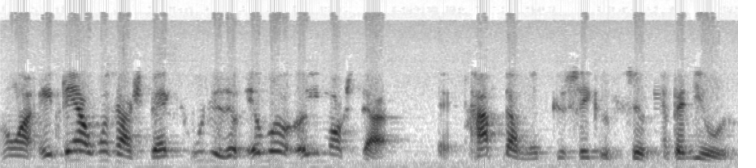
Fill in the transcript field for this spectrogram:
uma, e tem alguns aspectos, eu, eu vou lhe mostrar é, rapidamente, porque eu sei que o seu tempo é de ouro.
